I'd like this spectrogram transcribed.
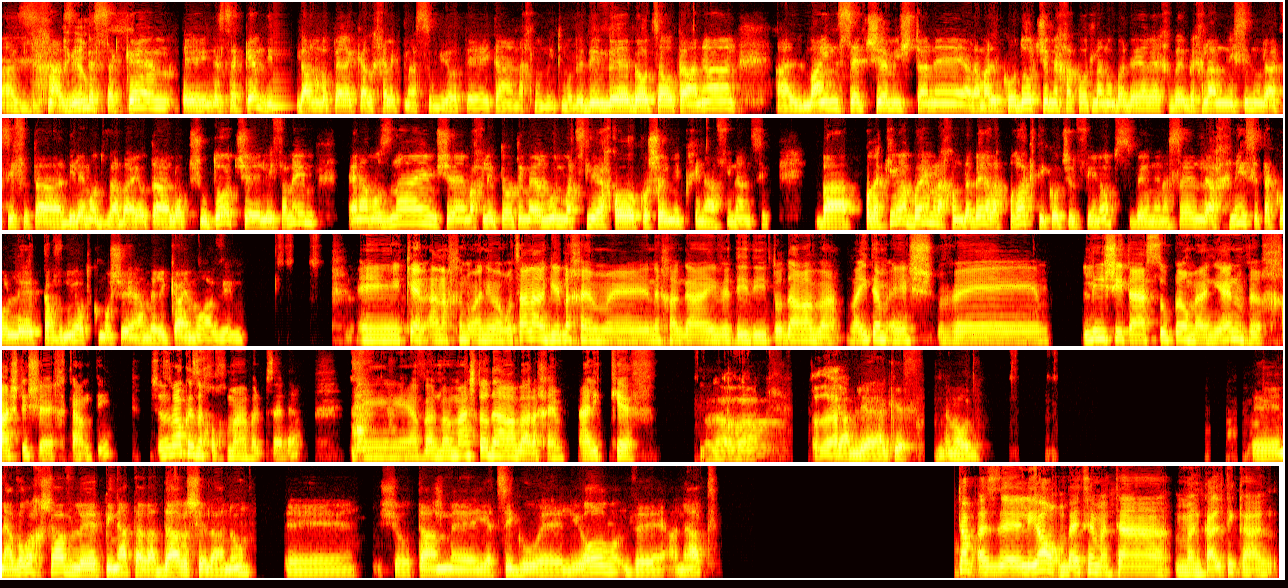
אז, אז אם נסכם, אה, אם נסכם, דיברנו בפרק על חלק מהסוגיות אה, איתן אנחנו מתמודדים בהוצאות הענן, על mindset שמשתנה, על המלכודות שמחכות לנו בדרך, ובכלל ניסינו להציף את הדילמות והבעיות הלא פשוטות, שלפעמים הן המאזניים שמחליטות אם הארגון מצליח או כושל מבחינה פיננסית. בפרקים הבאים אנחנו נדבר על הפרקטיקות של FinOps, וננסה להכניס את הכל לתבניות כמו שאמריקאים אוהבים. Uh, כן, אנחנו, אני רוצה להגיד לכם, uh, לחגי ודידי, תודה רבה. והייתם אש, ולי אישית היה סופר מעניין, וחשתי שהחכמתי, שזה לא כזה חוכמה, אבל בסדר. Uh, אבל ממש תודה רבה לכם, היה לי כיף. תודה רבה. תודה. גם לי היה כיף, מאוד. אה, נעבור עכשיו לפינת הרדאר שלנו, אה, שאותם אה, יציגו ליאור וענת. טוב, אז ליאור, בעצם אתה מנכ"ל תיקל,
